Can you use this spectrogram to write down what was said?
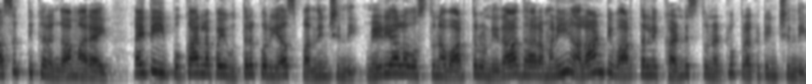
ఆసక్తికరంగా మారాయి. అయితే ఈ పుకార్లపై ఉత్తర కొరియా స్పందించింది. మీడియాలో వస్తున్న వార్తలు నిరాధారమని అలాంటి వార్తల్ని ఖండిస్తున్నట్లు ప్రకటించింది.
